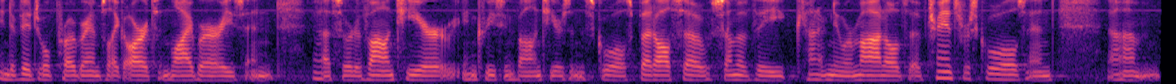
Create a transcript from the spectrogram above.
individual programs like arts and libraries and uh, sort of volunteer, increasing volunteers in the schools, but also some of the kind of newer models of transfer schools and, um,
